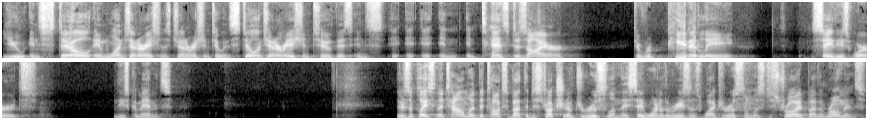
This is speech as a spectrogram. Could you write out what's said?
you instill in one generation, this generation two, instill in generation two this in, in, in, intense desire to repeatedly say these words, these commandments. There's a place in the Talmud that talks about the destruction of Jerusalem. They say one of the reasons why Jerusalem was destroyed by the Romans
